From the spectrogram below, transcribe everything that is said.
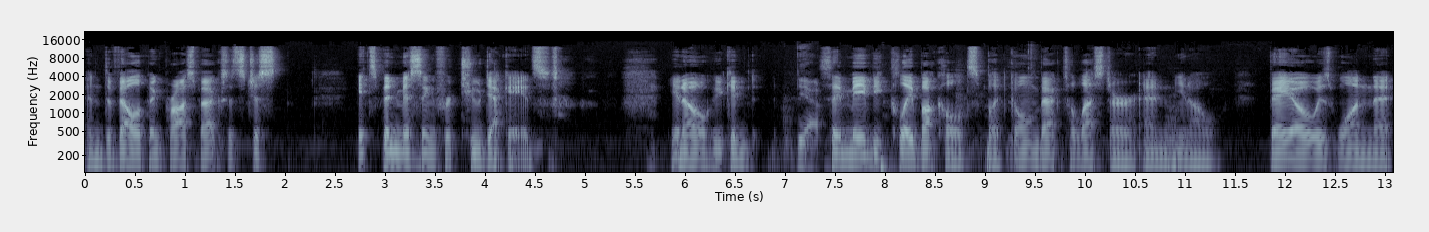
and developing prospects, it's just, it's been missing for two decades. you know, you can Yeah. say maybe Clay Buchholz, but going back to Lester and you know, Bello is one that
